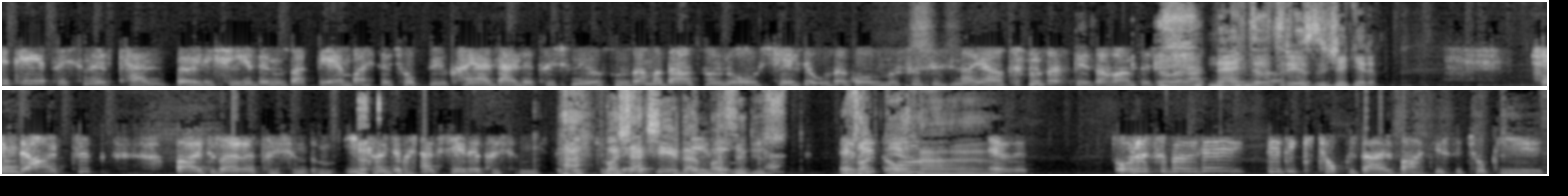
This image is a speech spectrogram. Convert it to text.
siteye taşınırken böyle şehirden uzak diye en başta çok büyük hayallerle taşınıyorsunuz ama daha sonra o şehre uzak olması sizin hayatınıza dezavantaj olarak Nerede dönüyor. oturuyorsun şekerim? Şimdi artık Bağcılar'a taşındım. İlk önce Başakşehir'e taşınmıştık. Ha, eşimle. Başakşehir'den Evlenirken. bahsediyorsun. Uzak Evet, diye. o- Ha. evet. Orası böyle dedik çok güzel, bahçesi çok iyi.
